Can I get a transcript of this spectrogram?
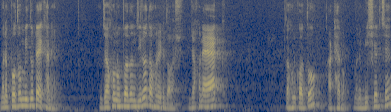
মানে প্রথম বিন্দুটা এখানে। যখন উৎপাদন জিরো তখন এটি দশ। যখন এক, তখন কত? আঠেরো। মানে বিশের চেয়ে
